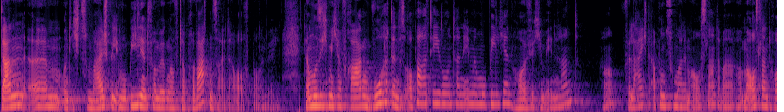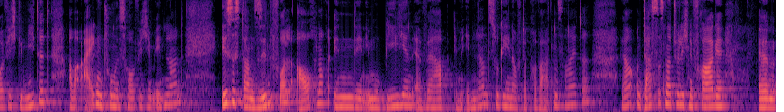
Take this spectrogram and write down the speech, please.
dann, ähm, und ich zum Beispiel Immobilienvermögen auf der privaten Seite aufbauen will, dann muss ich mich ja fragen, wo hat denn das operative Unternehmen Immobilien? Häufig im Inland. Ja, vielleicht ab und zu mal im Ausland, aber im Ausland häufig gemietet, aber Eigentum ist häufig im Inland. Ist es dann sinnvoll, auch noch in den Immobilienerwerb im Inland zu gehen, auf der privaten Seite? Ja, und das ist natürlich eine Frage, ähm,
